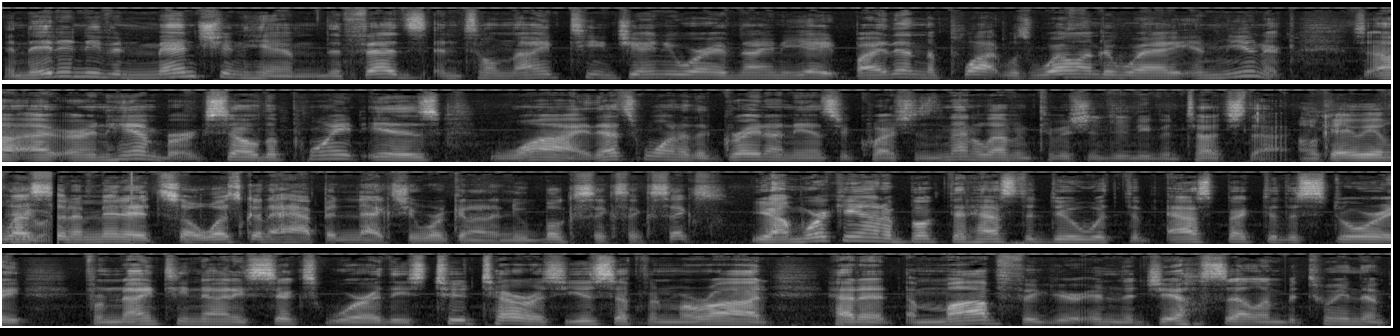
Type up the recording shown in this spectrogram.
and they didn't even mention him the feds until 19 January of 98 by then the plot was well underway in Munich uh, or in Hamburg so the point is why that's one of the great unanswered questions the 9/11 commission didn't even touch that Okay, we have less Anyway. than a minute. So what's going to happen next? You're working on a new book, 666. Yeah, I'm working on a book that has to do with the aspect of the story from 1996 where these two terrorists, Yusuf and Murad, had a, a mob figure in the jail cell in between them.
